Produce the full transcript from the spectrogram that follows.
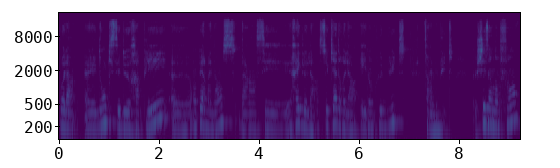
Voilà, donc c'est de rappeler euh, en permanence ben, ces règles-là, ce cadre-là. Et donc le but, enfin le but, chez un enfant,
